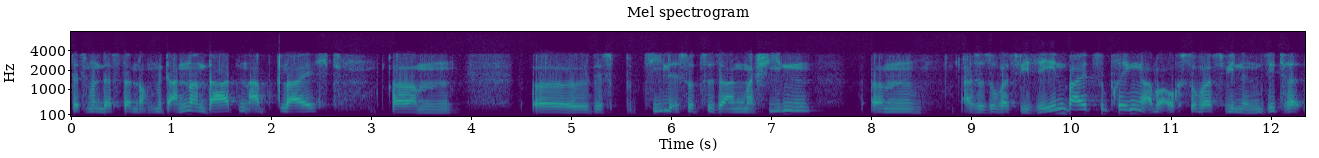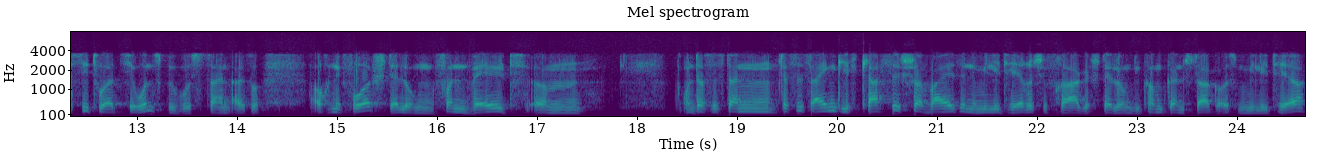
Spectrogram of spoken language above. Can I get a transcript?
dass man das dann noch mit anderen Daten abgleicht. Ähm, äh, das Ziel ist sozusagen Maschinen ähm, also sowas wie Sehen beizubringen, aber auch sowas wie ein Situationsbewusstsein, also auch eine Vorstellung von Welt. Ähm, und das ist dann, das ist eigentlich klassischerweise eine militärische Fragestellung, die kommt ganz stark aus dem Militär.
